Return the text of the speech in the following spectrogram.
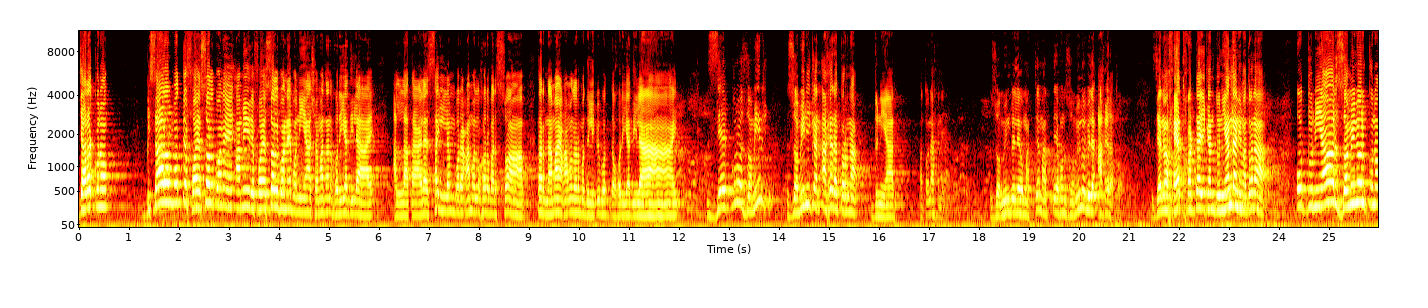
যারা কোনো বিচারের মধ্যে ফয়সল বনে আমির ফয়সল বনে বনিয়া সমাধান করিয়া দিলায় আল্লাহ তাআলা চার নম্বর আমল করবার সব তার নামায় আমলের মধ্যে লিপিবদ্ধ করিয়া দিলাই। যে কোনো জমিন জমিনই কান আখেরাতর না দুনিয়ার অত না জমিন বেলেও মারতে মারতে এখন জমিনও বেলে আখেরাত যেন খেত খড্ডা ইকান দুনিয়ার নানি মাতো না। ও দুনিয়ার জমিনের কোনো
